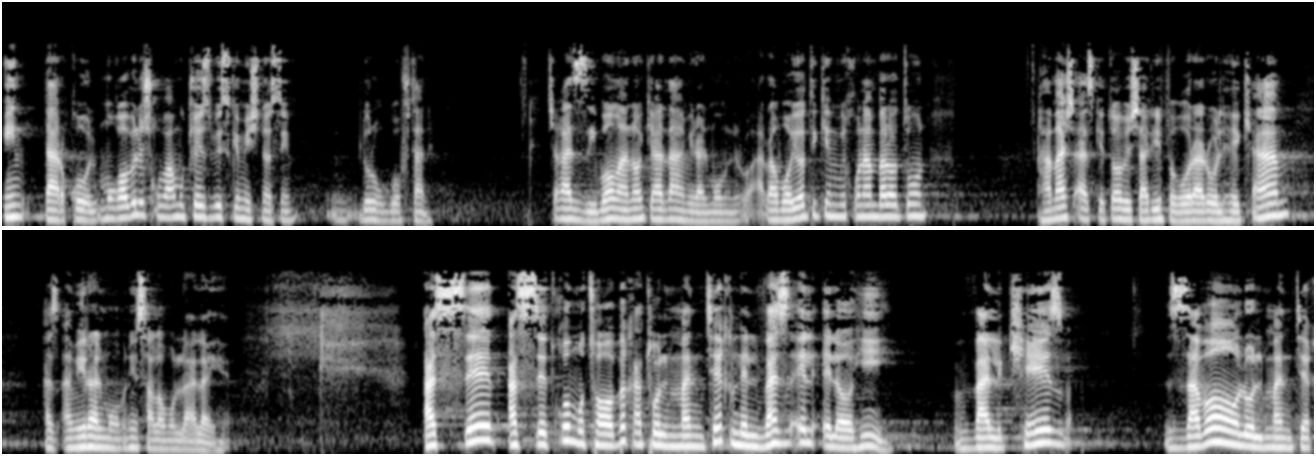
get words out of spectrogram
این در قول. مقابلش خب همون کذبی است که می‌شناسیم. دروغ گفتنه. چقدر زیبا معنا کرده امیرالمومنین رو. روایاتی که می‌خونم براتون همش از کتاب شریف قرر الحکم از امیرالمومنین سلام الله علیه. از صد از صدق مطابقت المنطق للوضع الالهی والکذب زوال المنطق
